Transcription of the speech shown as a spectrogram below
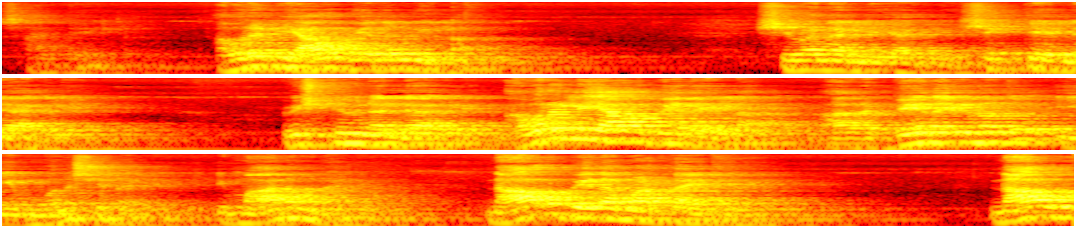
ಸಾಧ್ಯ ಇಲ್ಲ. ಅವರಲ್ಲಿ ಯಾವ ಭೇದವೂ ಇಲ್ಲ. ಶಿವನಲ್ಲಿ ಆಗಲಿ, ಶಕ್ತಿಯಲ್ಲಿ ಆಗಲಿ, ವಿಷ್ಣುವಿನಲ್ಲಿ ಆಗಲಿ, ಅವರಲ್ಲಿ ಯಾವ ಭೇದ ಇಲ್ಲ. ಆದರೆ ಭೇದ ಇರೋದು ಈ ಮನುಷ್ಯನಲ್ಲಿ ಈ ಮಾನವನಲ್ಲಿ ನಾವು ಭೇದ ಮಾಡ್ತಾ ಇದ್ದೀವಿ. ನಾವು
